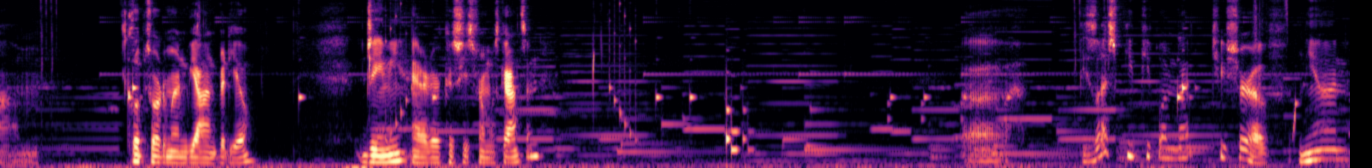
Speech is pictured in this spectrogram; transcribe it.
um, Club Tortimer and Beyond video. Jamie, added her because she's from Wisconsin. Uh, these last few people I'm not too sure of. Neon.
